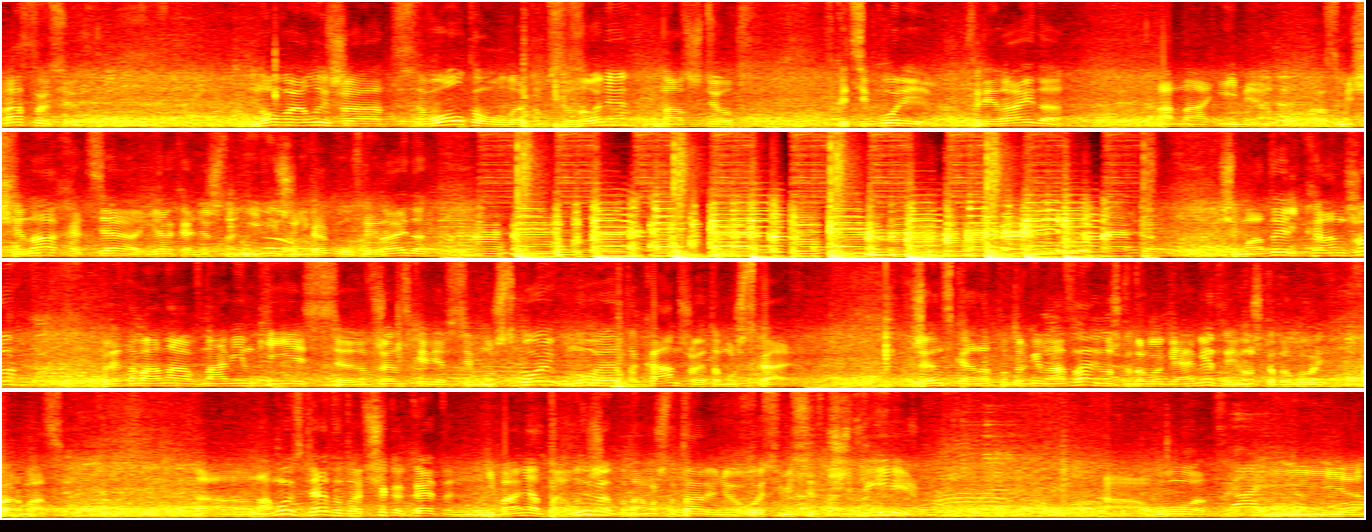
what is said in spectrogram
Здравствуйте! Новая лыжа от Волкол в этом сезоне нас ждет в категории фрирайда. Она ими размещена, хотя я, конечно, не вижу никакого фрирайда. модель Канжо, при этом она в новинке есть э, в женской версии, в мужской. Ну, это Канжо, это мужская. Женская, она по другим названиям, немножко другой геометрии, немножко другой формации. На мой взгляд, это вообще какая-то непонятная лыжа, потому что талия у него 84. А, вот. И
